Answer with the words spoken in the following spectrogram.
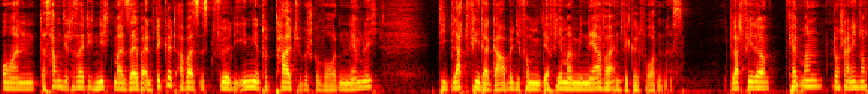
Und das haben die tatsächlich nicht mal selber entwickelt, aber es ist für die Indien total typisch geworden, nämlich die Blattfedergabel, die von der Firma Minerva entwickelt worden ist. Blattfeder kennt man wahrscheinlich noch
